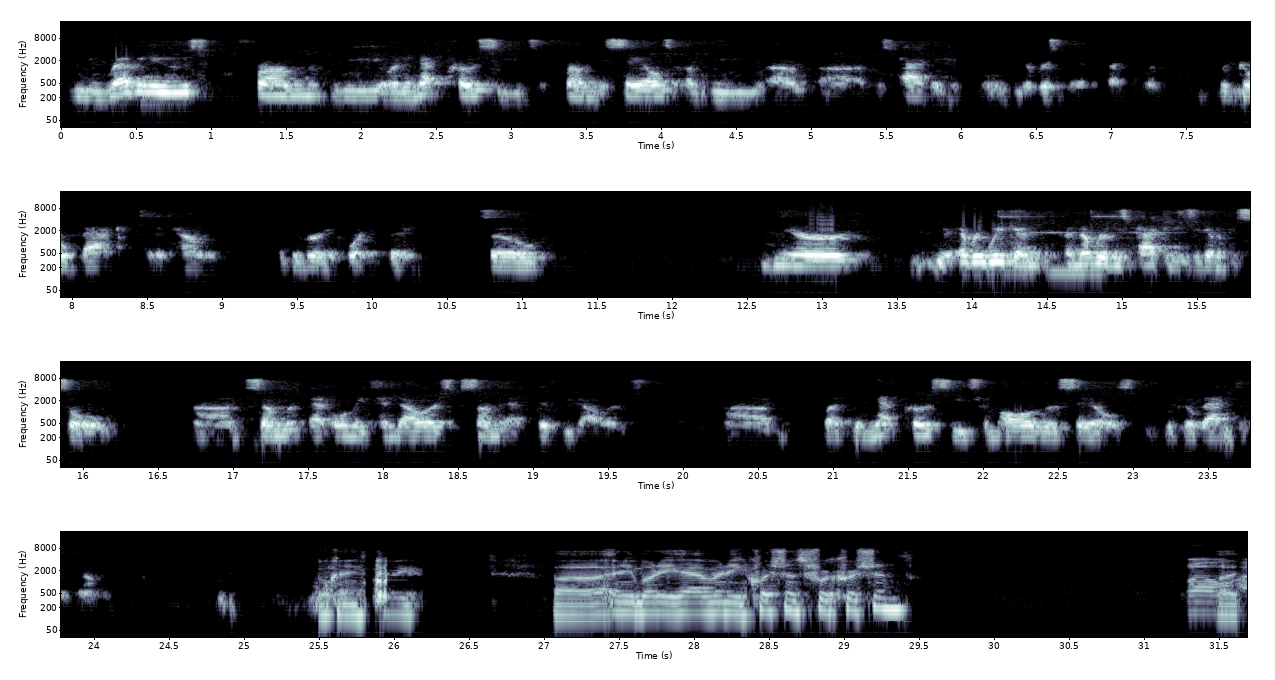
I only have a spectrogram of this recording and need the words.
The revenues from the, or the net proceeds from the sales of the, uh, uh, this package, a wristband effectively, would go back to the county. It's a very important thing. So there, every weekend, a number of these packages are going to be sold. Um, some at only ten dollars, some at fifty dollars. Um, but the net proceeds from all of those sales would go back to the county. Okay, great. Uh, anybody have any questions for Christian? Well, Uh,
